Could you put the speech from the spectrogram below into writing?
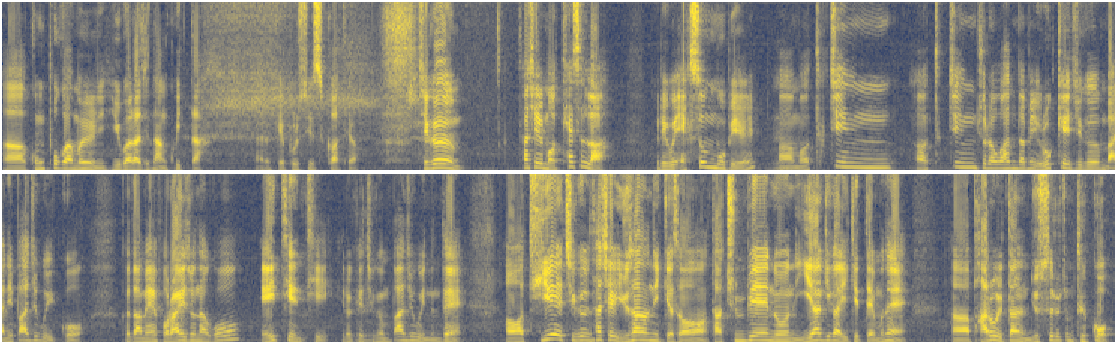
아, 공포감을 유발하지는 않고 있다. 이렇게 볼 수 있을 것 같아요. 지금 사실 뭐 테슬라 그리고 엑손모빌 어, 뭐 특징 어, 특징주라고 한다면 이렇게 지금 많이 빠지고 있고 그다음에 버라이즌하고 AT&T 이렇게 지금 빠지고 있는데 어, 뒤에 지금 사실 유산원님께서 다 준비해 놓은 이야기가 있기 때문에 어, 바로 일단 뉴스를 좀 듣고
